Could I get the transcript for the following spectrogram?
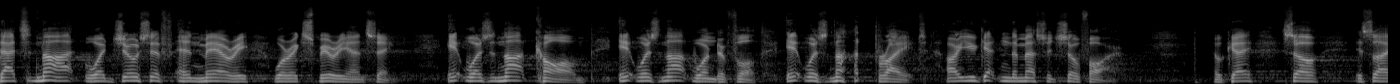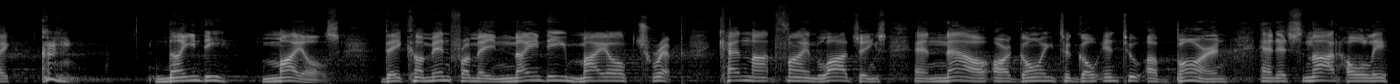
That's not what Joseph and Mary were experiencing. It was not calm. It was not wonderful. It was not bright. Are you getting the message so far? Okay? So it's like 90 miles. They come in from a 90 mile trip, cannot find lodgings, and now are going to go into a barn, and it's not holy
